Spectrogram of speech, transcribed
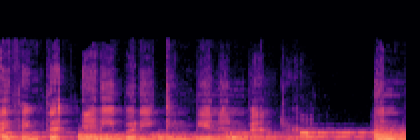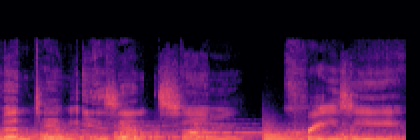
I think that anybody can be an inventor. Inventing isn't some crazy,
